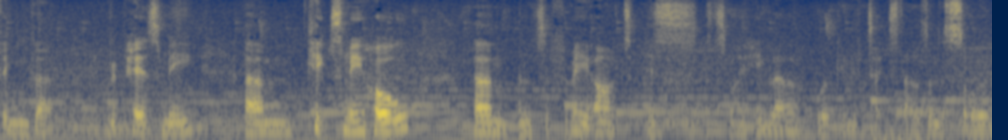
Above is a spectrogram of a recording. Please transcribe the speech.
thing that repairs me, um, keeps me whole, um, and so for me, art is it's my healer, working with textiles and the soil.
